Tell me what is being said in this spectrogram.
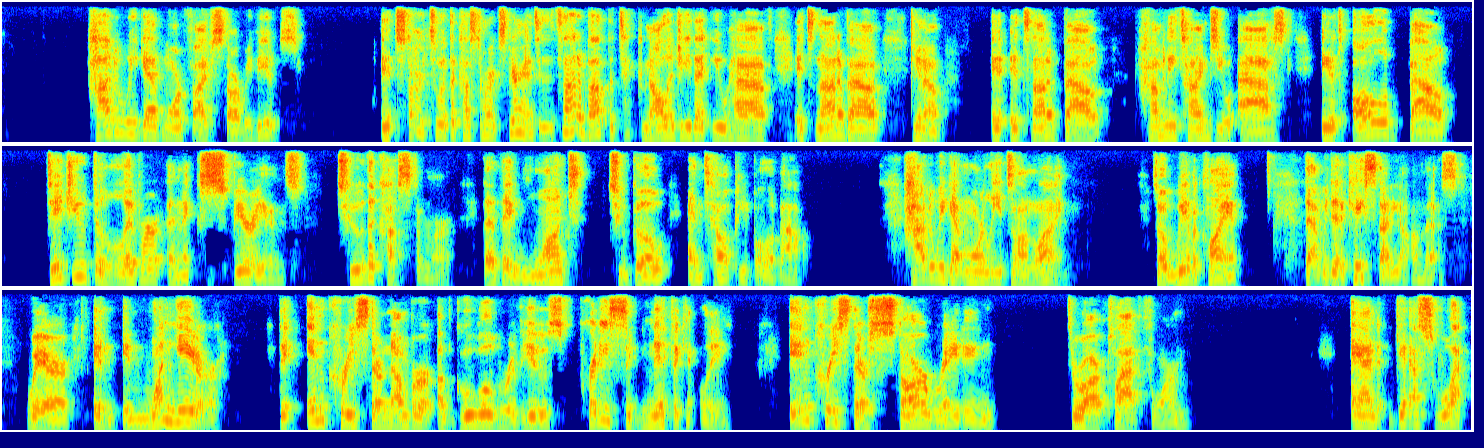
How do we get more five-star reviews? It starts with the customer experience. It's not about the technology that you have. It's not about, you know, it, it's not about how many times you ask. It's all about did you deliver an experience to the customer that they want to go and tell people about? How do we get more leads online? So we have a client that we did a case study on this where in, in one year they increased their number of Google reviews pretty significantly, increased their star rating through our platform, and guess what?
